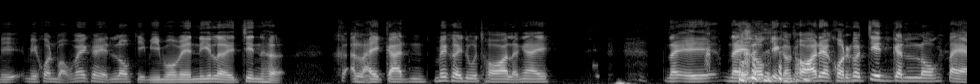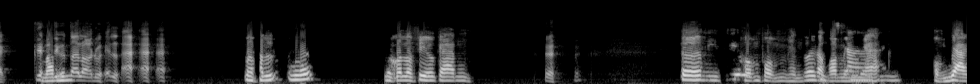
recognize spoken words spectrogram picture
มีมีคนบอกไม่เคยเห็นโลกิมีโมเมนต์นี้เลยจิ้นเหอะอะไรกันไม่เคยดูทอหรือไง ในในโลกิกับทอเนี่ย คนเขาจิ้นกันลงแตกกันมันอยู่ตลอดเวลามันคนมันคนละ feel กัน เออๆมี feel ผมผมเห็นด้วยกับ comment เนี้ย ผมอยาก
